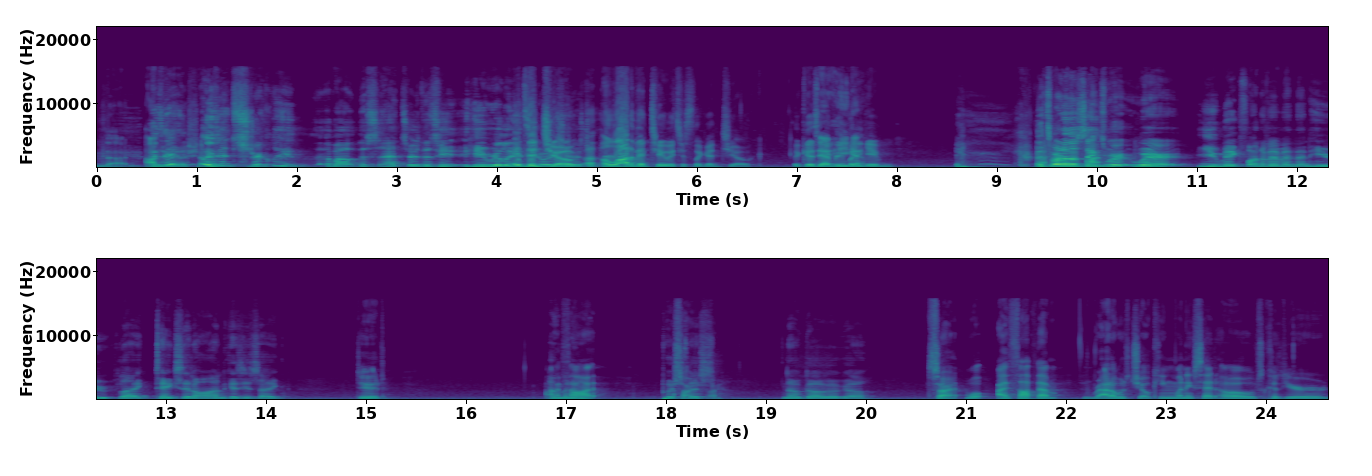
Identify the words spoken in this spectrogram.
that I'm Is gonna it, shut is up. it strictly about the sets, or does he he really? It's a joke. A, a lot of it too. It's just like a joke because Yeah, everybody got- gave. It's one of those things where where you make fun of him and then he like takes it on because he's like, dude? I'm I gonna thought. push Sorry, this. sorry. No, go go go. Sorry. Well, I thought that Rado was joking when he said, "Oh, it's because your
